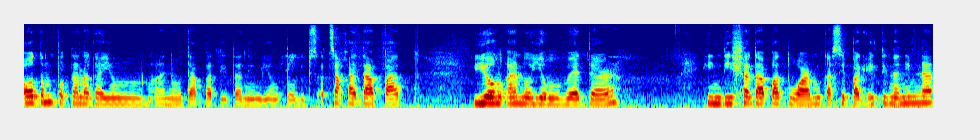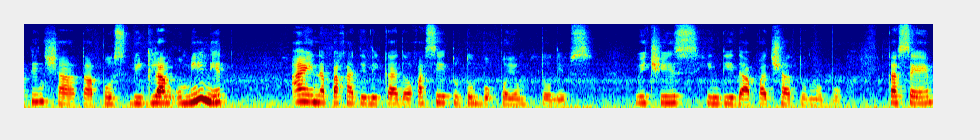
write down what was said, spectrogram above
Autumn po talaga yung ano dapat itanim yung tulips. At saka dapat yung ano yung weather hindi siya dapat warm kasi pag itinanim natin siya tapos biglang uminit ay napakadelikado kasi tutubo po yung tulips which is hindi dapat siya tumubo. Kasi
